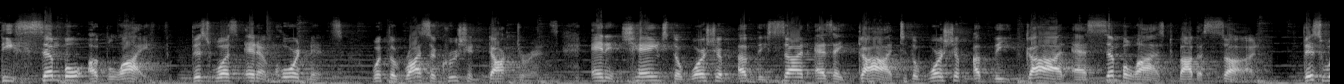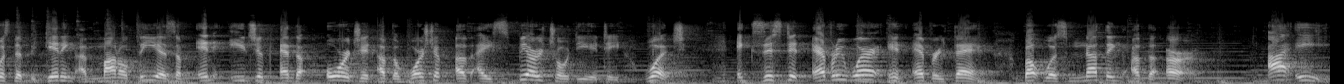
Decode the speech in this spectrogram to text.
the symbol of life. This was in accordance with the Rosicrucian doctrines, and it changed the worship of the sun as a god to the worship of the god as symbolized by the sun. This was the beginning of monotheism in Egypt and the origin of the worship of a spiritual deity which existed everywhere in everything, but was nothing of the earth, i.e.,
